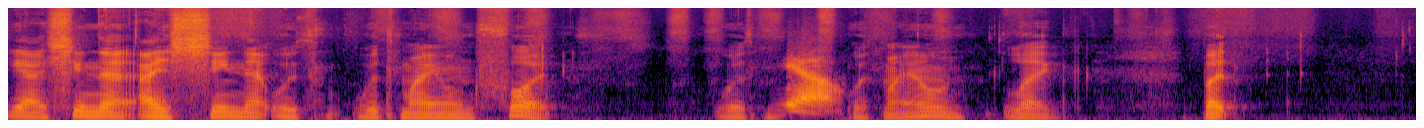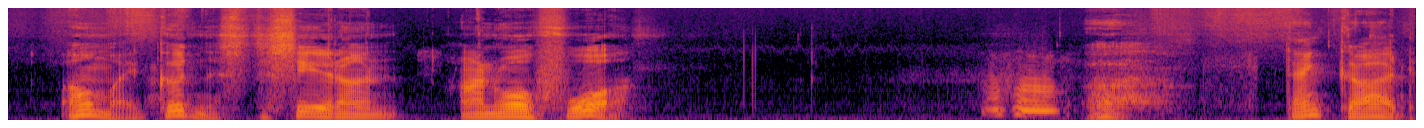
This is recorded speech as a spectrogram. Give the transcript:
yeah, I seen that I seen that with with my own foot. With Yeah. with my own leg. But oh my goodness, to see it on on all 4 hmm Oh, thank God.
